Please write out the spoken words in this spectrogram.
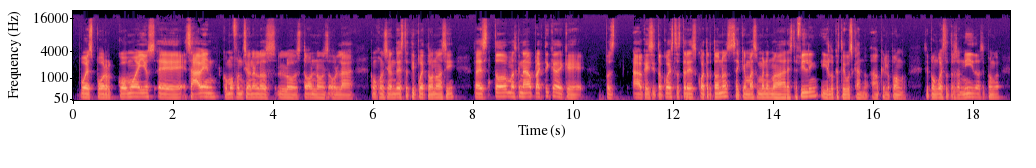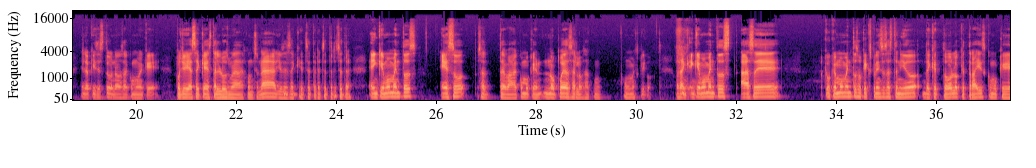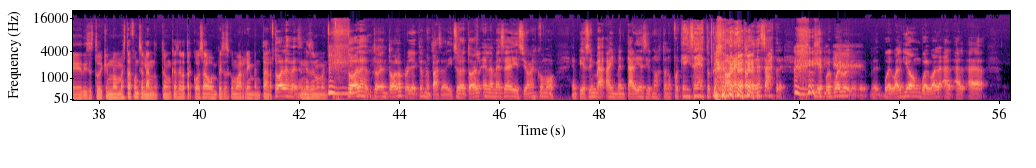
pues por cómo ellos eh, saben cómo funcionan los, los tonos o la conjunción de este tipo de tono así. O es todo más que nada práctica de que, pues, ah, ok, si toco estos tres, cuatro tonos, sé que más o menos me va a dar este feeling y es lo que estoy buscando. Ah, ok, lo pongo. Si pongo este otro sonido, si pongo, es lo que dices tú, ¿no? O sea, como de que pues yo ya sé que esta luz me va a funcionar, yo ya sé que, etcétera, etcétera, etcétera. ¿En qué momentos eso, o sea, te va como que no puedes hacerlo? O sea, ¿cómo, cómo me explico? O sea, ¿en, ¿en, qué momentos hace, o qué momentos o qué experiencias has tenido de que todo lo que traes como que dices tú de que no me está funcionando, tengo que hacer otra cosa o empiezas como a reinventar? Todas las veces. En ese momento. Todas las, to en todos los proyectos me pasa y sobre todo en, en la mesa de edición es como empiezo a inventar y decir, no, esto no, ¿por qué hice esto? ¿Qué horror esto? ¡Qué desastre! Y después vuelvo, eh, vuelvo al guion, vuelvo al... al, al a...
